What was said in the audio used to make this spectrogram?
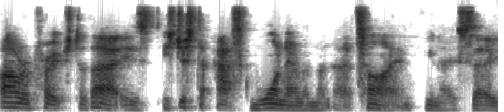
our approach to that is, is just to ask one element at a time you know. So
